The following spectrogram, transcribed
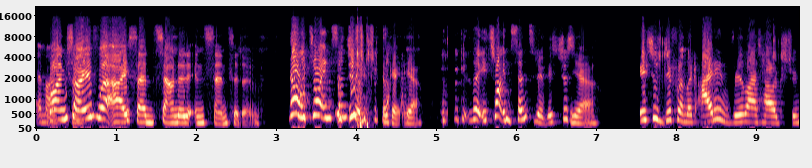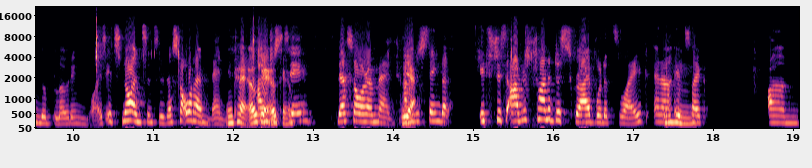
and Well, I I'm think- sorry if what I said sounded insensitive. no it's not insensitive it's, just, Okay, yeah. it's, it's not insensitive it's just Yeah. it's just different like I didn't realize how extreme the bloating was it's not insensitive that's not what I meant Okay, okay, I'm just okay. saying that's not what I meant. Yeah. I'm just saying that it's just I'm just trying to describe what it's like, and uh it's Mhm. like, um,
